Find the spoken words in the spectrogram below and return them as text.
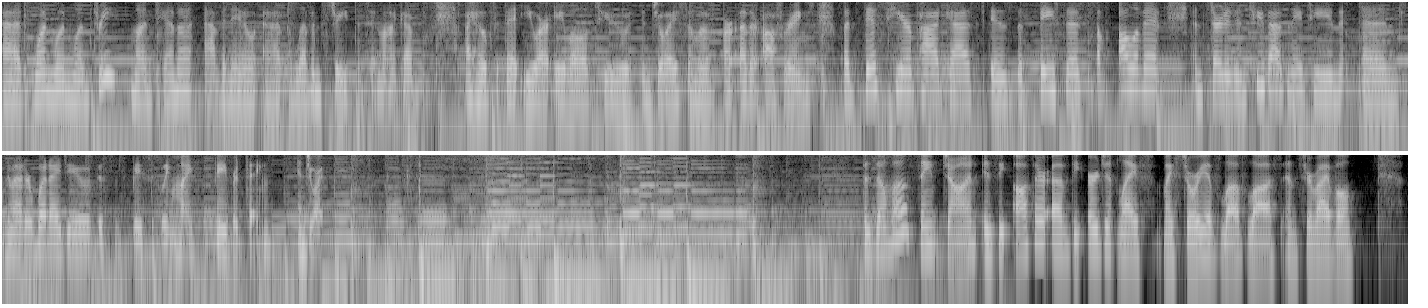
at 1113 Montana Avenue at 11th Street in Santa Monica. I hope that you are able to enjoy some of our other offerings. But this here podcast is the basis of all of it and started in 2018. And no matter what I do, this is basically my favorite thing. Enjoy. Bozoma St. John is the author of The Urgent Life My Story of Love, Loss, and Survival.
